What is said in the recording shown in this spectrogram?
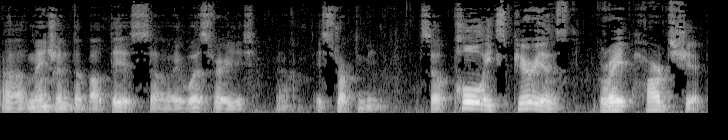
uh, mentioned about this, so it was very, uh, it struck me. So Paul experienced great hardship,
